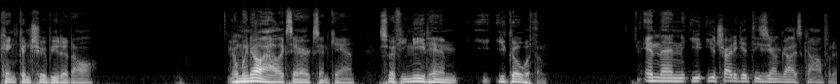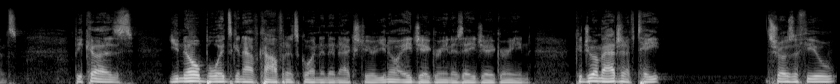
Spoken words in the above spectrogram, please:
can contribute at all. And we know Alex Erickson can. So if you need him, you go with him. And then you, you try to get these young guys confidence because you know Boyd's going to have confidence going into next year. You know AJ Green is AJ Green. Could you imagine if Tate shows a few,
